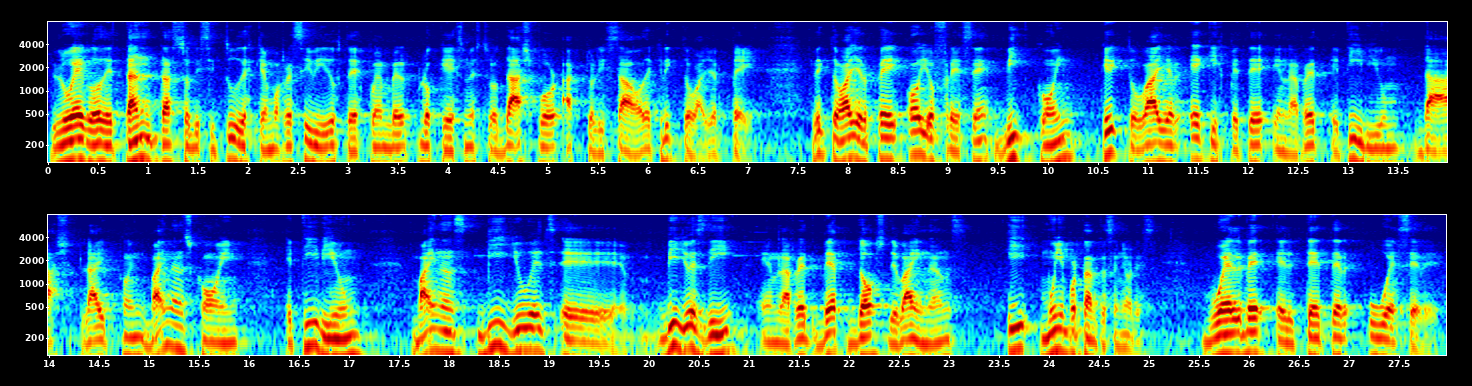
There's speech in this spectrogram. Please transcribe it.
Luego de tantas solicitudes que hemos recibido, ustedes pueden ver lo que es nuestro dashboard actualizado de CryptoBuyer Pay. CryptoBuyer Pay hoy ofrece Bitcoin, CryptoBuyer XPT en la red Ethereum, Dash, Litecoin, Binance Coin, Ethereum, Binance BUSD eh, en la red BEP2 de Binance y muy importante señores, vuelve el Tether USD.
